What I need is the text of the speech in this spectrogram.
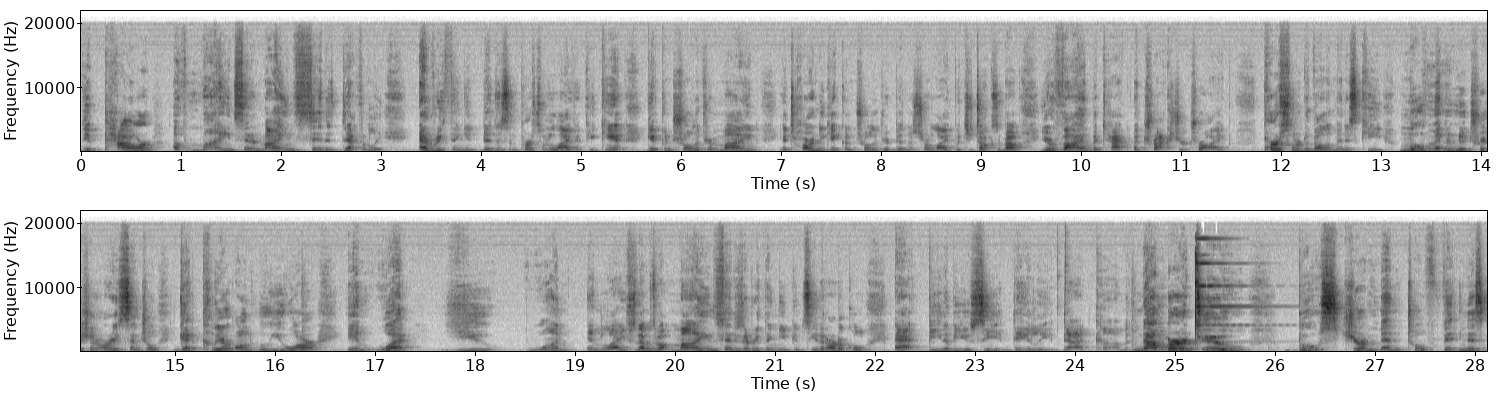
the power of mindset. And mindset is definitely everything in business and personal life. If you can't get control of your mind, it's hard to get control of your business or life. But she talks about your vibe attack attracts your tribe. Personal development is key. Movement and nutrition are essential. Get clear on who you are and what you want in life. So that was about mindset is everything. You can see that article at bwcdaily.com. Number two, boost your mental fitness,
